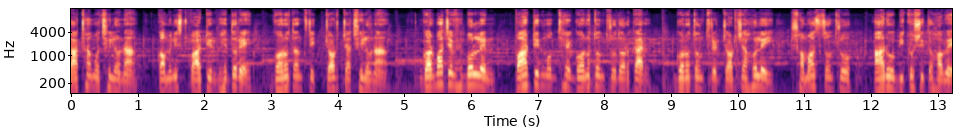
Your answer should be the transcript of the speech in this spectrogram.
কাঠামো ছিল না। কমিউনিস্ট পার্টির ভেতরে গণতান্ত্রিক চর্চা ছিল না। গর্বাচেভ বললেন, পার্টির মধ্যে গণতন্ত্র দরকার। গণতন্ত্রের চর্চা হলেই সমাজতন্ত্র আরও বিকশিত হবে।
